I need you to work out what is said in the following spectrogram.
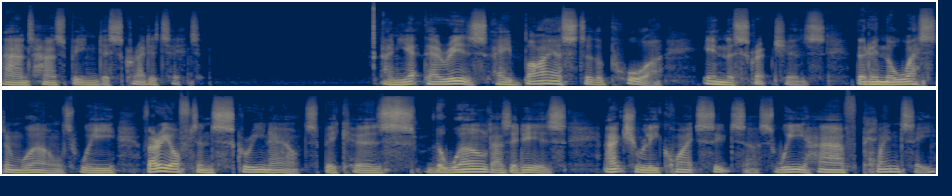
and has been discredited. And yet there is a bias to the poor in the scriptures that in the Western world we very often screen out because the world as it is actually quite suits us. We have plenty,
